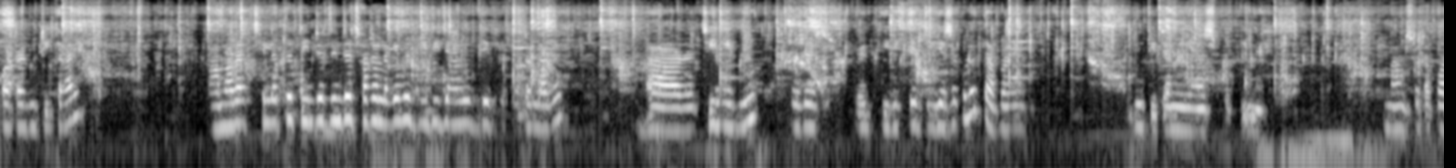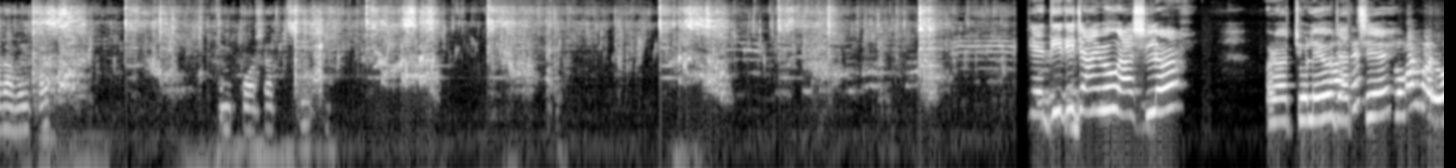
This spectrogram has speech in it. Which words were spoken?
কটা রুটি খায়। আমার আর ছেলে তো তিনটে তিনটে, ছটা লাগে, এবার দিদি জামাইবাবু দেখে কটা লাগে। আর চিনি গুড় ওদের দিদিকে জিজ্ঞাসা করে তারপরে রুটিটা নিয়ে আসব কিনে। মাংসটা করা হয়ে থাক। আমি কষাচ্ছি। দিদি জামাইবাবু আসলো। ওরা চলেও যাচ্ছে। প্রমাণ করো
